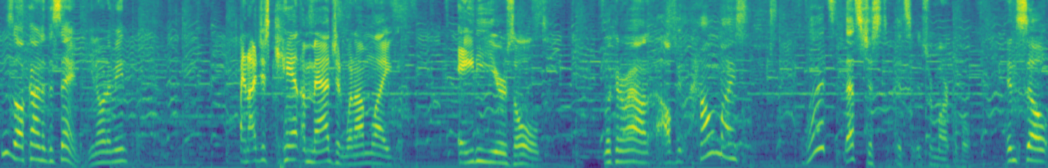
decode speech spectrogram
this is all kind of the same. You know what I mean? And I just can't imagine when I'm like 80 years old, looking around. I'll be, how am I? What? That's just it's it's remarkable. And so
